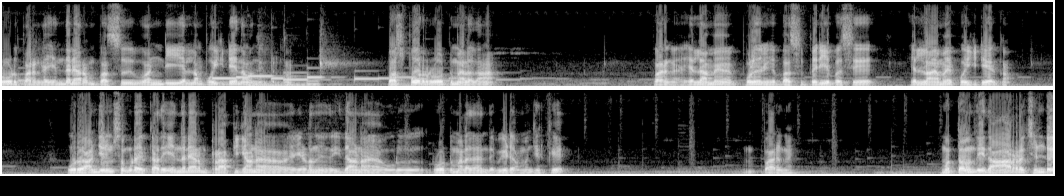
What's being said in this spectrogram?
ரோடு பாருங்கள் எந்த நேரம் பஸ்ஸு வண்டி எல்லாம் போய்கிட்டே தான் வந்துக்கிட்டு இருக்கோம். பஸ் போகிற ரோட்டு மேலே தான் பாருங்கள் எல்லாமே பொழுதுனிங்க பஸ்ஸு பெரிய பஸ்ஸு எல்லாமே போய்க்கிட்டே இருக்கோம் ஒரு அஞ்சு நிமிஷம் கூட இருக்காது. எந்த நேரம் டிராஃபிக்கான இடம் இதான ஒரு ரோட்டு மேலே தான் இந்த வீடு அமைஞ்சிருக்கு. பாருங்கள் மொத்தம் வந்து இது ஆறரை செண்டு.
